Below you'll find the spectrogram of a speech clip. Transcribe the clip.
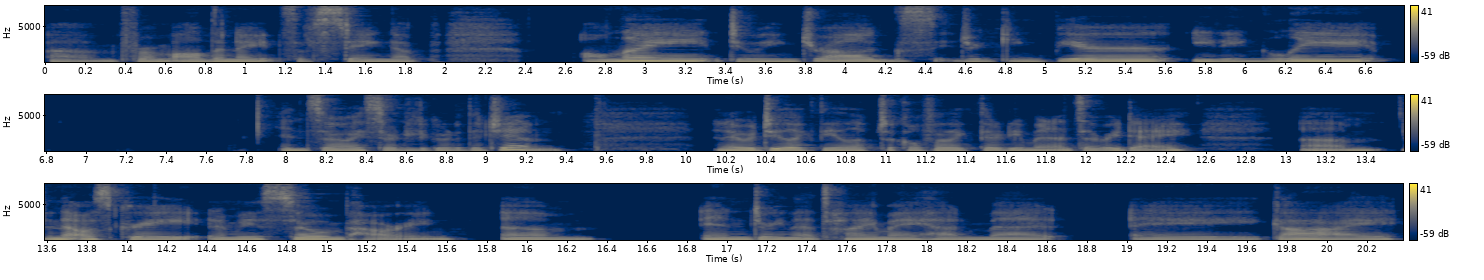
um, from all the nights of staying up all night, doing drugs, drinking beer, eating late, and so I started to go to the gym and I would do like the elliptical for like 30 minutes every day. Um, and that was great. I mean, it's so empowering. Um, and during that time, I had met a guy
